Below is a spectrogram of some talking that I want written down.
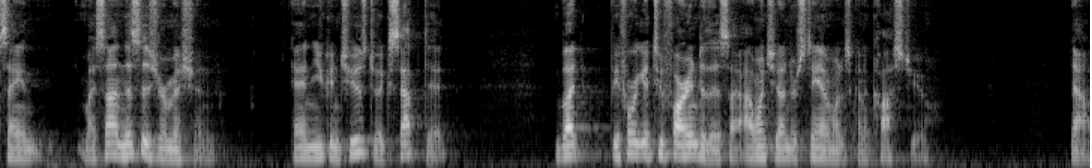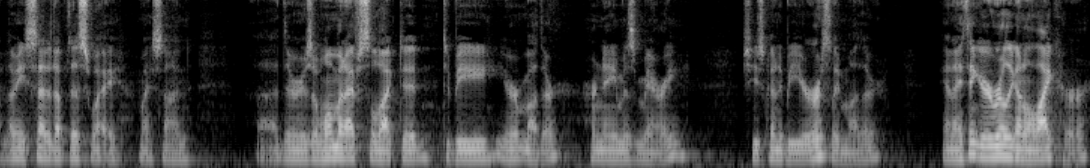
saying, My son, this is your mission, and you can choose to accept it. But before we get too far into this, I, want you to understand what it's going to cost you. Now, let me set it up this way, my son. Uh, there is a woman I've selected to be your mother. Her name is Mary. She's going to be your earthly mother. And I think you're really going to like her.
